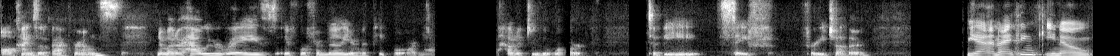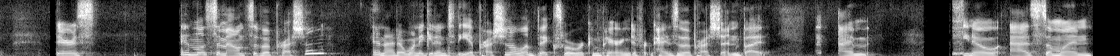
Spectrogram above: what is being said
all kinds of backgrounds, no matter how we were raised, if we're familiar with people or not, how to do the work to be safe for each other. Yeah, and I think, you know, there's endless amounts of oppression. And I don't want to get into the oppression Olympics where we're comparing different kinds of oppression, but I'm you know, as someone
